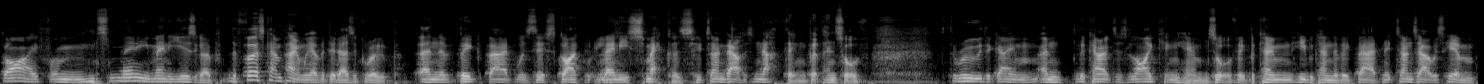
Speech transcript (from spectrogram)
guy from many, many years ago. The first campaign we ever did as a group, and the big bad was this guy called Lenny Smeckers, who turned out as nothing, but then sort of through the game and the characters liking him, sort of it became he became the big bad, and it turns out it was him.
